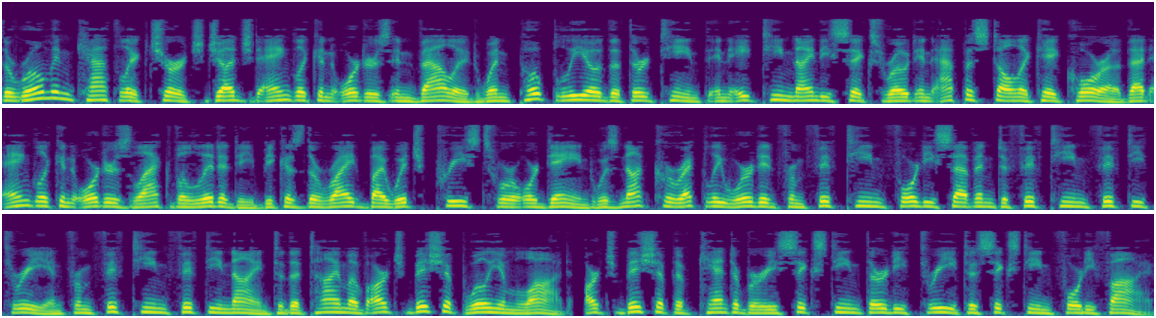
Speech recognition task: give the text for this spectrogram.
The Roman Catholic Church judged Anglican orders invalid when Pope Leo XIII in 1896 wrote in Apostolicae Curae that Anglican orders lack validity because the rite by which priests were ordained was not correctly worded from 1547 to 1553 and from 1559 to the time of Archbishop William Laud, Archbishop of Canterbury 1633 to 1645.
